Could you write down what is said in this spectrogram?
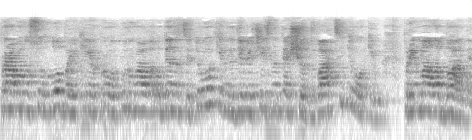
правого суглоба, який я прооперувала 11 років, не дивлячись на те, що 20 років приймала БАДи.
